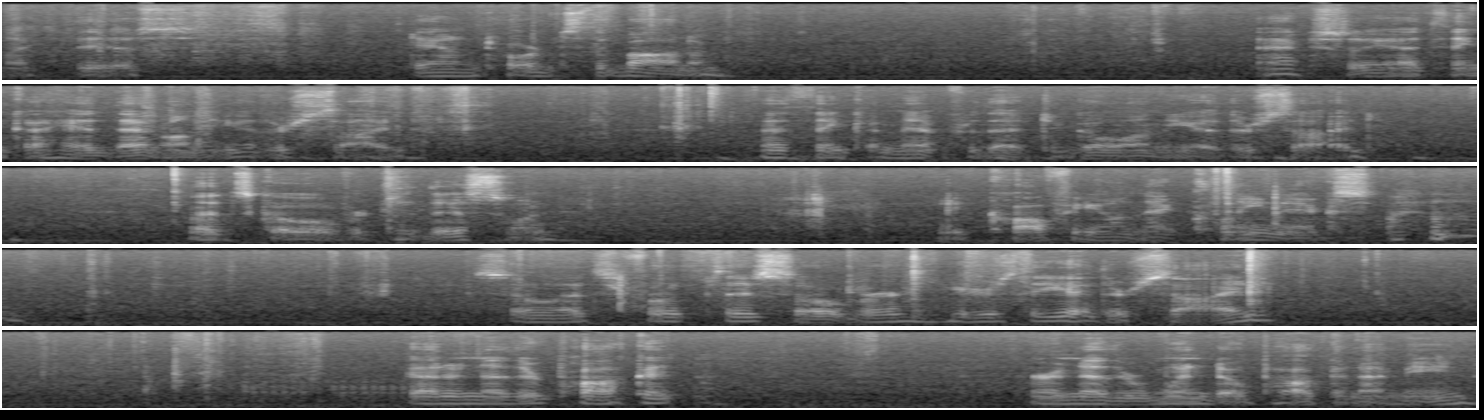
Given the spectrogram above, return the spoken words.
like this, down towards the bottom. Actually, I think I had that on the other side. I think I meant for that to go on the other side. Let's go over to this one. Need coffee on that Kleenex. so let's flip this over. Here's the other side. got another pocket, or another window pocket, I mean.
